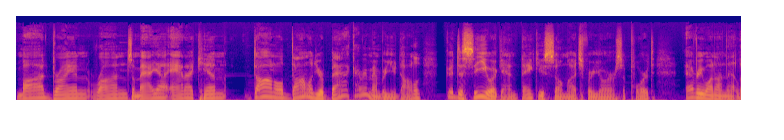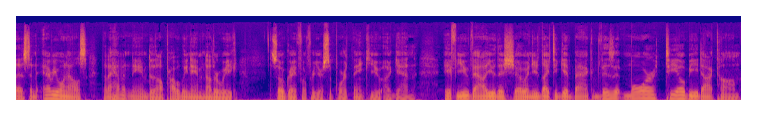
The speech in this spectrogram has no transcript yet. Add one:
Maud, Brian, Ron, Samaya, Anna, Kim, Donald. Donald, you're back. I remember you, Donald. Good to see you again. Thank you so much for your support everyone on that list and everyone else that I haven't named that I'll probably name another week. So grateful for your support. Thank you again. If you value this show and you'd like to give back, visit moretob.com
